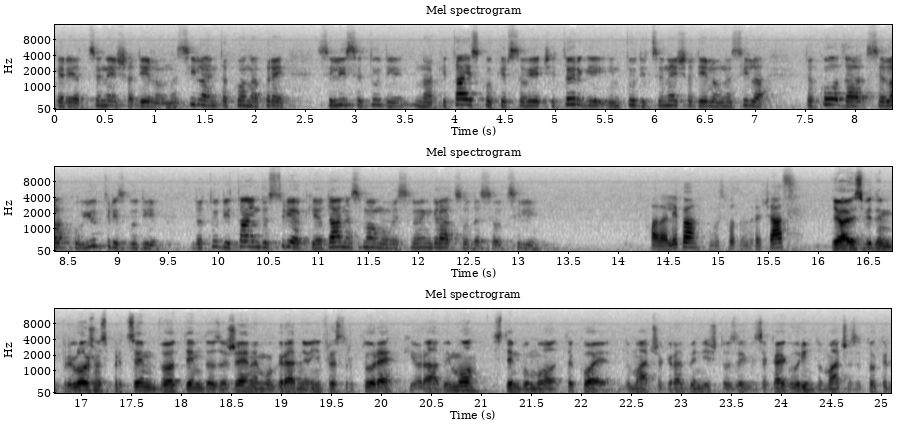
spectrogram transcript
ker je cenejša delovna sila in tako naprej. Seli se tudi na Kitajsko, kjer so večji trgi in tudi cenejša delovna sila, tako da se lahko jutri zgodi, da tudi ta industrija, ki jo danes imamo v Slovenj Gradcu, da se odseli. Hvala lepa, gospod Andrej Čas. Ja, jaz vidim priložnost predvsem v tem, da zaženemo gradnjo infrastrukture, ki jo rabimo, s tem bomo takoj domače gradbeništvo, zdaj zakaj govorim domače, zato ker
